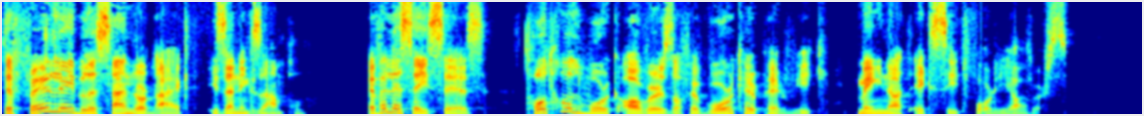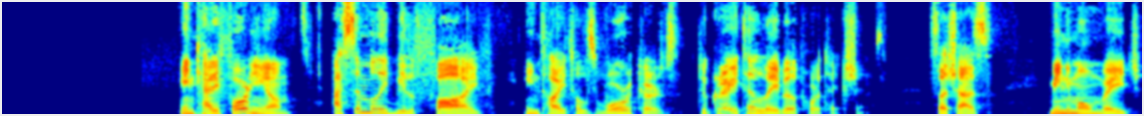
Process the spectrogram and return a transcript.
The Fair Labor Standard Act is an example. FLSA says total work hours of a worker per week may not exceed 40 hours. In California, Assembly Bill 5 entitles workers to greater labor protections, such as minimum wage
